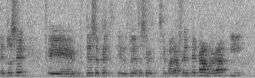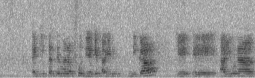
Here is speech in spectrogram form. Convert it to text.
Entonces, eh, usted se el estudiante se, se, para frente a cámara y aquí está el tema de la profundidad que Javier indicaba, que eh, hay una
